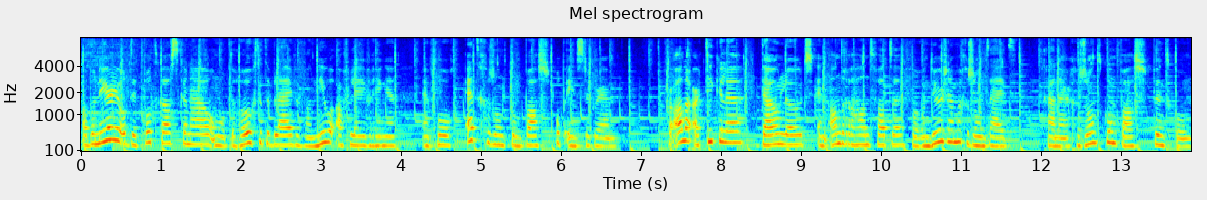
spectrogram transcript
Abonneer je op dit podcastkanaal om op de hoogte te blijven van nieuwe afleveringen en volg Gezond Kompas op Instagram. Voor alle artikelen, downloads en andere handvatten voor een duurzame gezondheid, ga naar gezondkompas.com.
